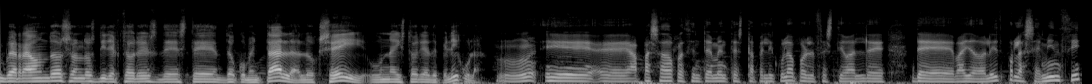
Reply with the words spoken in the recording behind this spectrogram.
Berraondo son los directores de este documental, Loxey, una historia de película. Mm, y, eh, ha pasado recientemente esta película por el Festival de, de Valladolid, por la Seminci,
